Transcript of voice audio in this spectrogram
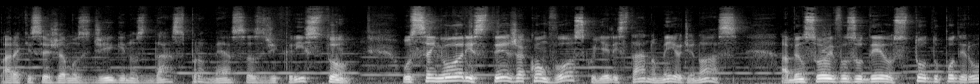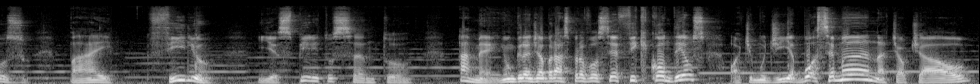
para que sejamos dignos das promessas de Cristo. O Senhor esteja convosco e Ele está no meio de nós. Abençoe-vos o Deus Todo-Poderoso, Pai, Filho e Espírito Santo. Amém. Um grande abraço para você, fique com Deus, ótimo dia, boa semana. Tchau, tchau.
